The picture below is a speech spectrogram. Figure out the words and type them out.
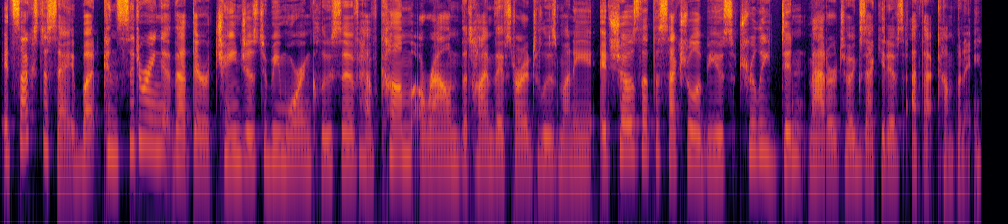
It sucks to say, but considering that their changes to be more inclusive have come around the time they've started to lose money, it shows that the sexual abuse truly didn't matter to executives at that company.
